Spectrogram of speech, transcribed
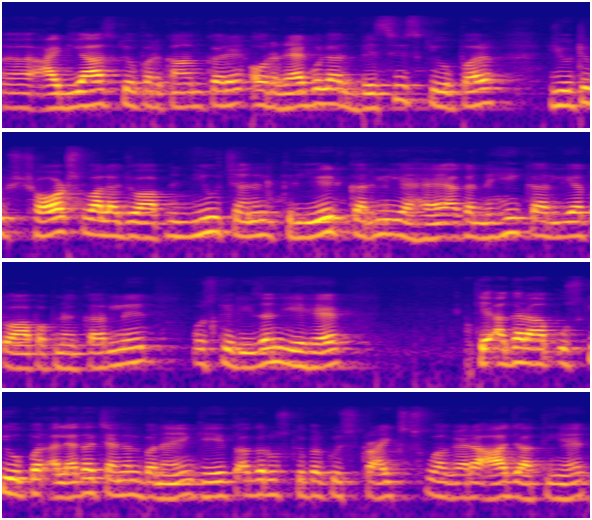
आइडियाज़ के ऊपर काम करें और रेगुलर बेसिस के ऊपर यूट्यूब शॉर्ट्स वाला जो आपने न्यू चैनल क्रिएट कर लिया है, अगर नहीं कर लिया तो आप अपना कर लें। उसकी रीज़न ये है कि अगर आप उसके ऊपर अलहदा चैनल बनाएँगे तो अगर उसके ऊपर कोई स्ट्राइक्स वगैरह आ जाती हैं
